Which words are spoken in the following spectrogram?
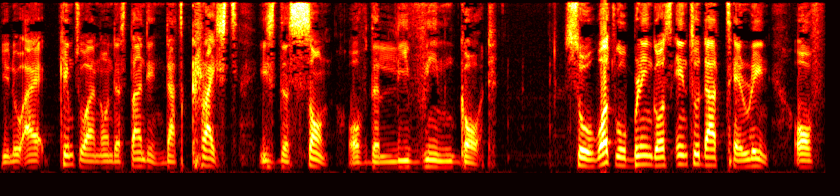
you know, I came to an understanding that Christ is the Son of the living God. So what will bring us into that terrain of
